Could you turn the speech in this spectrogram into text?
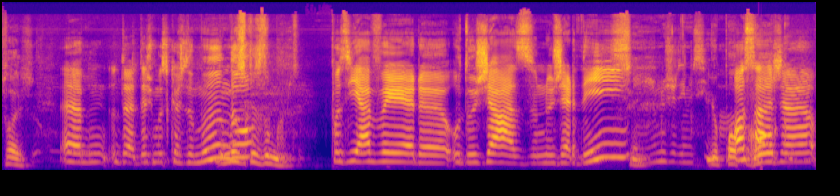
Pois, um, da- das músicas do mundo. músicas do mundo. Depois ia haver eh, o do jazz no jardim. Sim. No Jardim E o Municipal. pop Ou rock, seja,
